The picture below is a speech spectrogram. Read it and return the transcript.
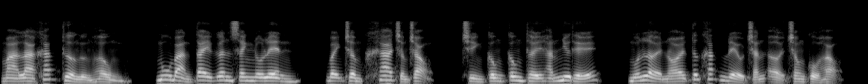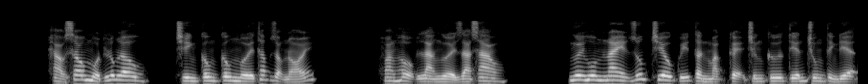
mà là khác thường ửng hồng, mu bàn tay gân xanh nô lên, bệnh trầm kha trầm trọng, trình công công thấy hắn như thế, muốn lời nói tức khắc đều chắn ở trong cổ họng. Hảo sau một lúc lâu, trình công công mới thấp giọng nói. Hoàng hậu là người ra sao? Ngươi hôm nay giúp chiêu quý tần mặc kệ chứng cứ tiến trung tình điện,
